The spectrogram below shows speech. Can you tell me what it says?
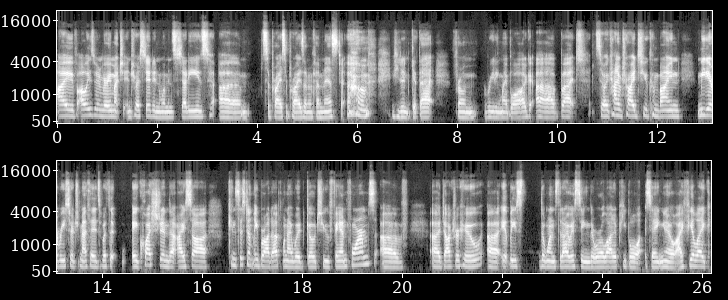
I've always been very much interested in women's studies. Um, surprise, surprise, I'm a feminist. Um, if you didn't get that from reading my blog. Uh, but so I kind of tried to combine media research methods with a, a question that I saw consistently brought up when I would go to fan forums of uh, Doctor Who, uh, at least the ones that I was seeing, there were a lot of people saying, you know, I feel like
